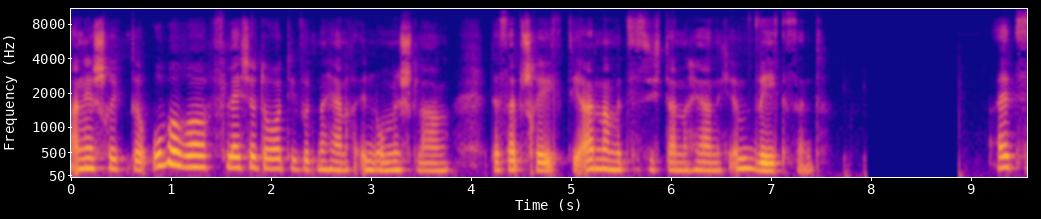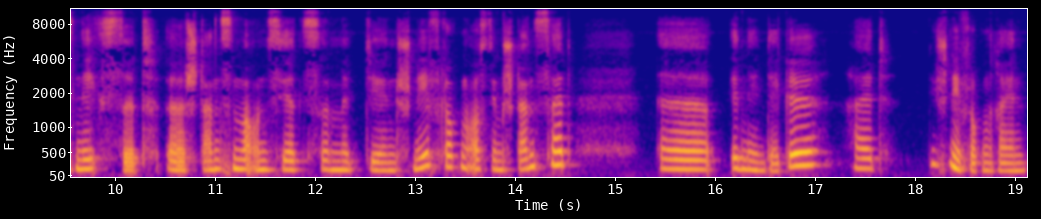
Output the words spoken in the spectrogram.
angeschrägte obere Fläche dort, die wird nachher nach innen umgeschlagen. Deshalb schrägt die an, damit sie sich dann nachher nicht im Weg sind. Als nächstes äh, stanzen wir uns jetzt mit den Schneeflocken aus dem Stanzset äh, in den Deckel halt die Schneeflocken rein.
